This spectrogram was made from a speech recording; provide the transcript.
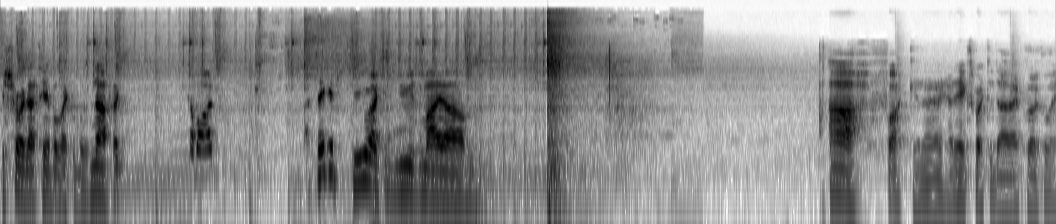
Destroyed that table like it was nothing. Come on. I think it's you I can use my, um... Ah, fucking I didn't expect to die that quickly.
